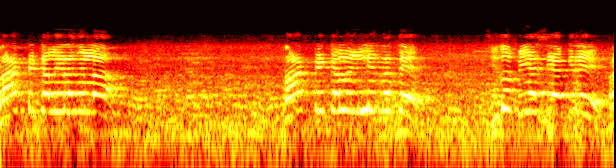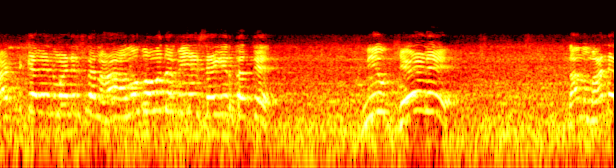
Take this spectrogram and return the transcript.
ಪ್ರಾಕ್ಟಿಕಲ್ ಇರೋದಿಲ್ಲ. ಪ್ರಾಕ್ಟಿಕಲ್ ಇಲ್ಲಿರ್ತತಿ ಇದು ಬಿ ಎಸ್ ಸಿ ಆಗಿರಿ. ಪ್ರಾಕ್ಟಿಕಲ್ ಏನು ಮಾಡಿರ್ತಾನೆ? ಆ ಅನುಭವದ ಬಿ ಎಸ್ ಸಿ ಆಗಿರ್ತತೆ ನೀವು ಕೇಳಿ. ನಾನು ಮಾನ್ಯ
